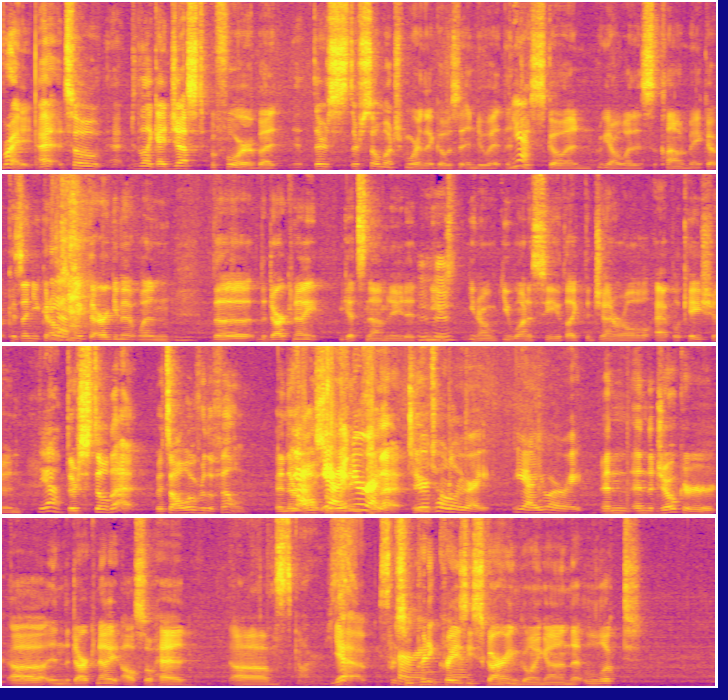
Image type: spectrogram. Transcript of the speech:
Right. I, so, like I just before, but there's there's so much more that goes into it than Yeah. just going, you know, what is the clown makeup? Because then you can also Yeah. make the argument when the the Dark Knight gets nominated, and you Mm-hmm. you know you want to see like the general application. Yeah. There's still that. It's all over the film, and they're yeah, also yeah, and you're for right. that too. You're totally right. Yeah, you are right. and and the Joker uh, in the Dark Knight also had. Um, scars. yeah, for some pretty crazy yeah. scarring going on that looked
